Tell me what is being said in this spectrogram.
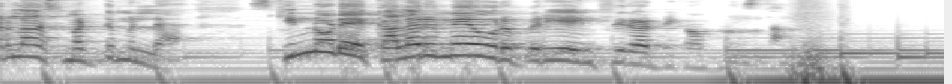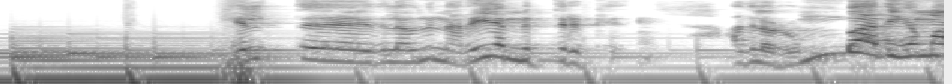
ஹேர் லாஸ் மட்டும் இல்ல ஸ்கின்னுடைய கலருமே ஒரு பெரிய இன்ஃபீரியாரிட்டி காம்ப்ளெக்ஸ் தான். ஹெல்த் இதுல வந்து நிறைய மித் இருக்கு. அதுல ரொம்ப அதிகமா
